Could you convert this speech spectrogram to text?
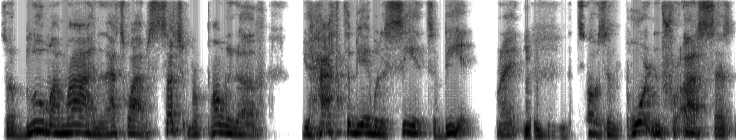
So it blew my mind. And that's why I'm such a proponent of you have to be able to see it to be it, right? Mhm. So it's important for us as,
